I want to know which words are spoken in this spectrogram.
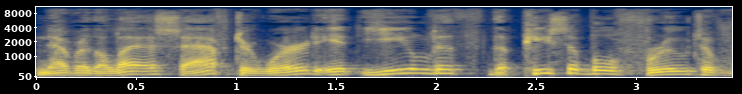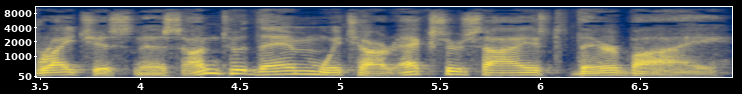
Nevertheless, afterward it yieldeth the peaceable fruit of righteousness unto them which are exercised thereby.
